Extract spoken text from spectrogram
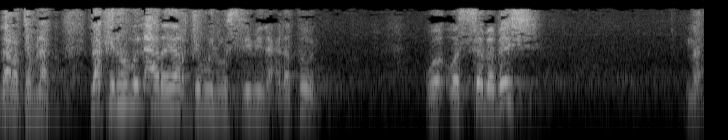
لرجمناكم لكن هم الآن يرجموا المسلمين على طول. والسبب إيش؟ نعم.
